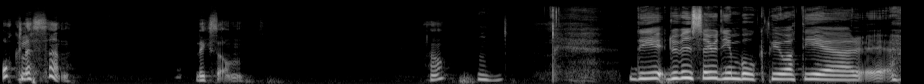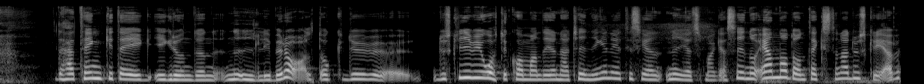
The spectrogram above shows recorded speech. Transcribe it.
och ledsen. Liksom. Ja. Mm. Det, du visar ju i din bok, P.O. att det är eh, det här tänket är i, i grunden nyliberalt. Och du, du skriver ju återkommande i den här tidningen, ETC Nyhetsmagasin, och en av de texterna du skrev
